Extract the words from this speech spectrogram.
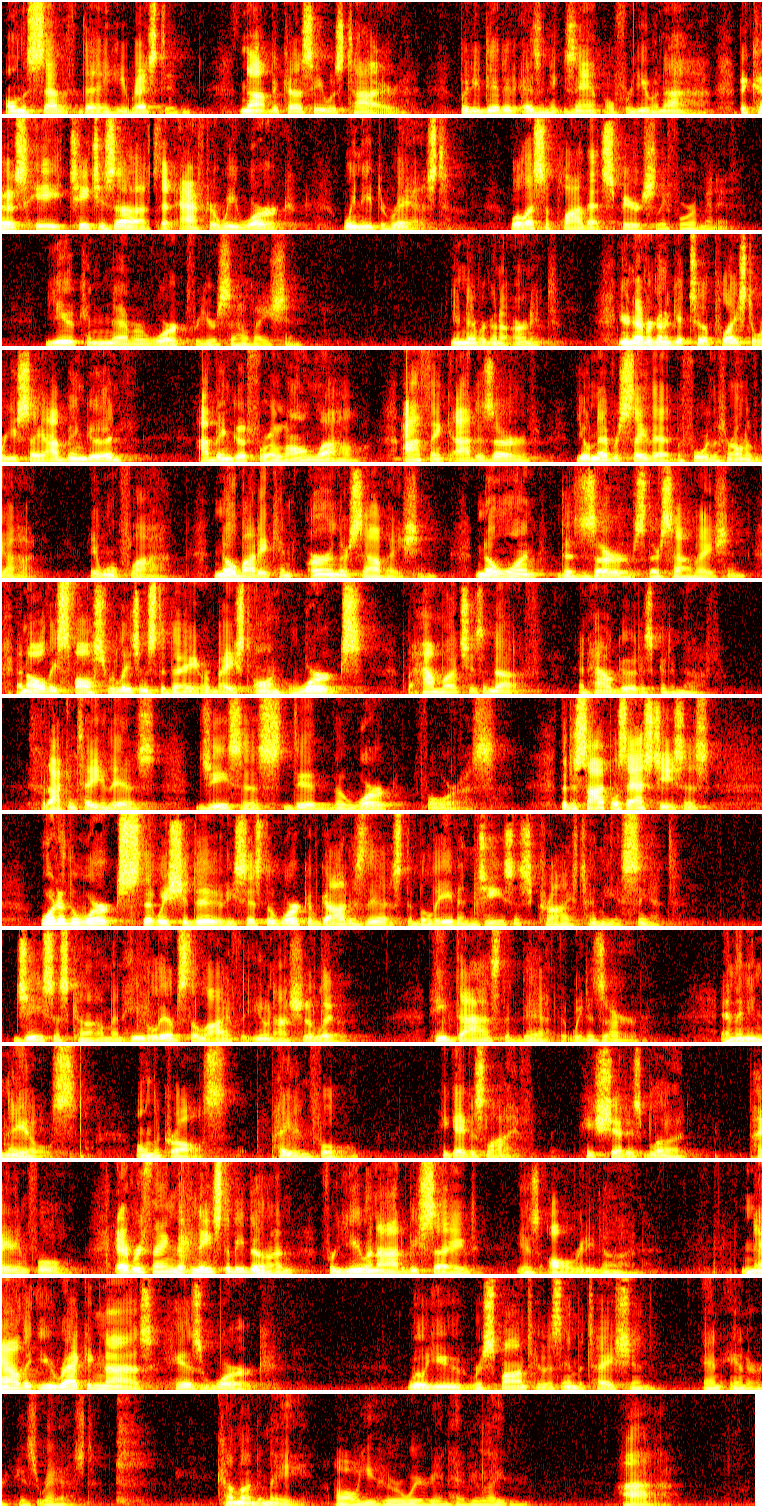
On the seventh day, He rested, not because He was tired, but He did it as an example for you and I because he teaches us that after we work, we need to rest. Well, let's apply that spiritually for a minute. You can never work for your salvation. You're never going to earn it. You're never going to get to a place to where you say, I've been good. I've been good for a long while. I think I deserve. You'll never say that before the throne of God. It won't fly. Nobody can earn their salvation. No one deserves their salvation. And all these false religions today are based on works. But how much is enough? And how good is good enough? But I can tell you this Jesus did the work for us. The disciples asked Jesus, What are the works that we should do? He says, The work of God is this to believe in Jesus Christ, whom He has sent. Jesus come and He lives the life that you and I should lived. He dies the death that we deserve. And then he nails on the cross, paid in full. He gave his life, he shed his blood, paid in full. Everything that needs to be done for you and I to be saved is already done. Now that you recognize his work, will you respond to his invitation and enter his rest? Come unto me all you who are weary and heavy laden. I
